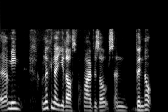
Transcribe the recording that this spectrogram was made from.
I mean I'm looking at your last five results and they're not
